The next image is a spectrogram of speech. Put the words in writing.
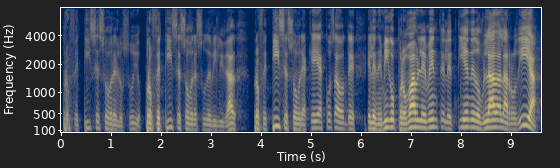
Profetice sobre lo suyo, profetice sobre su debilidad, profetice sobre aquellas cosas donde el enemigo probablemente le tiene doblada la rodilla.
